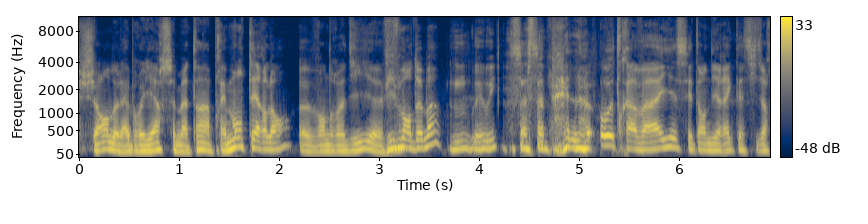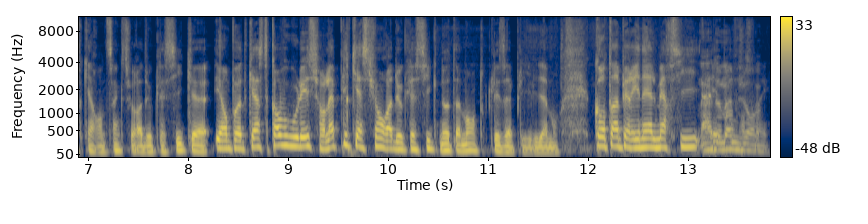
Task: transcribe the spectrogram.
Jean de la Bruyère ce matin après Monterland, euh, vendredi, euh, vivement demain. Hum, oui, oui. Ça s'appelle Au travail. C'est en direct à 6h45 sur Radio Classique euh, et en podcast quand vous voulez sur l'application Radio Classique, notamment toutes les applis évidemment. Quentin Périnel, merci À et demain, bonne François. journée.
